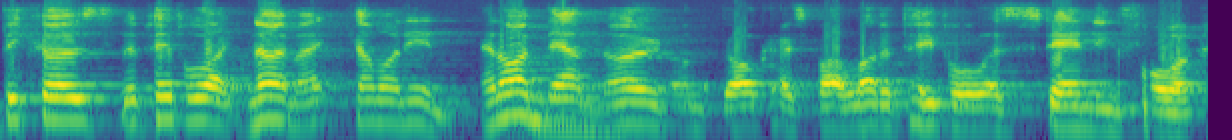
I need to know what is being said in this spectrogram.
because the people are like no mate come on in. And i'm now known on the gold coast by a lot of people as standing for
